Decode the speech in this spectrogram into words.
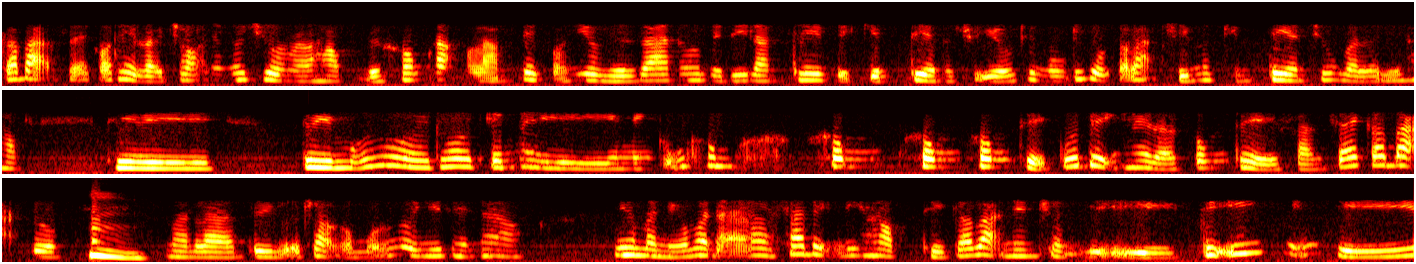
các bạn sẽ có thể là chọn những cái trường là học để không nặng lắm để có nhiều thời gian hơn để đi làm thêm để kiếm tiền là chủ yếu thì mục đích của các bạn chính là kiếm tiền chứ không phải là đi học. Thì tùy mỗi người thôi cái này mình cũng không không không không thể quyết định hay là không thể phán xét các bạn được ừ. mà là tùy lựa chọn của mỗi người như thế nào. Nhưng mà nếu mà đã xác định đi học thì các bạn nên chuẩn bị kỹ những cái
